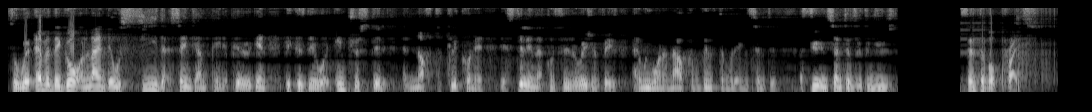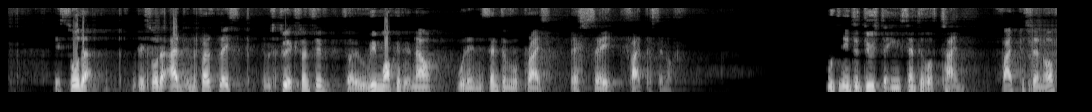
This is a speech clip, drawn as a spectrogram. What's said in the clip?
So wherever they go online, they will see that same campaign appear again because they were interested enough to click on it. They're still in that consideration phase, and we want to now convince them with an incentive. A few incentives we can use. Incentive of price. They saw that they saw the ad in the first place. It was too expensive, so I remarket it now with an incentive of price let's say 5% off. We can introduce the incentive of time. 5% off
